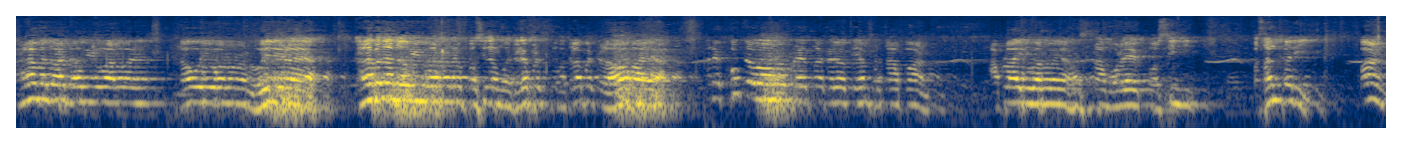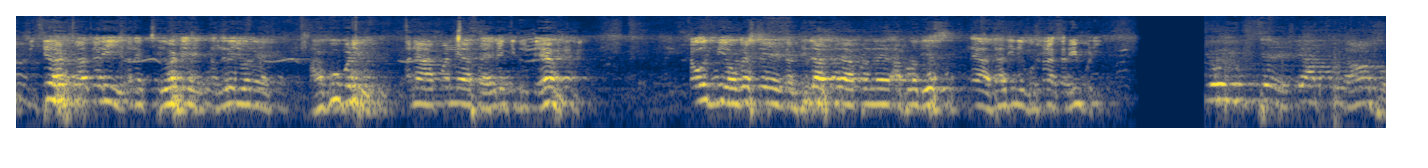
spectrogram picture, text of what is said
ઘણા બધા નવયુવાનોએ નવયુવાનોને લોહી લેડાયા ઘણા બધા નવયુવાનોને પછીના મોઢડે પર મોઢડા પર ચડાવવામાં આવ્યા અને ખૂબ દબાવવાનો પ્રયત્ન કર્યો. તેમ છતાં પણ આપણા યુવાનોએ હસતા મોડે કોશી પસંદ કરી, પણ પીછેહટ ન કરી અને છેવટે અંગ્રેજોને ભાગવું પડ્યું અને આપણને આ સાહેબે કીધું તેમ, ચૌદમી ઓગસ્ટે અડધી રાત્રે આપણને આપણો દેશને આઝાદીની ઘોષણા કરવી પડી. એવો યુગ છે કે આપ જાણો છો,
